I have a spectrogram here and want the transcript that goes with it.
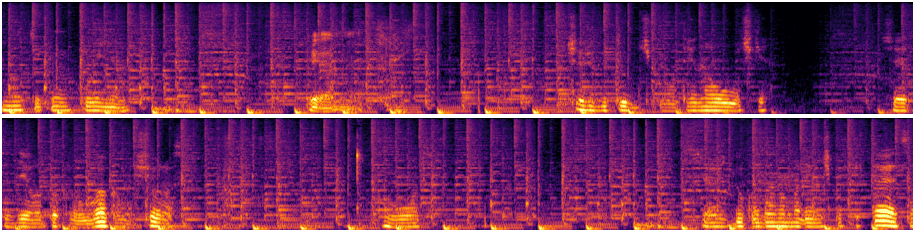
Вот такая хуйня. Реальная. Че, ребятулечки, вот я на улочке. Все это дело покрыл лаком еще раз. Вот. Сейчас жду, когда она маленечко впитается.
